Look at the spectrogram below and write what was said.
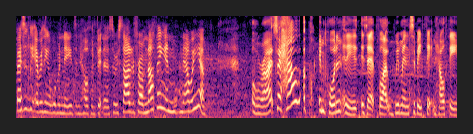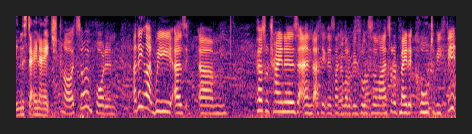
basically everything a woman needs in health and fitness. So we started from nothing, and now we're here. All right. So how important it is, is it for like women to be fit and healthy in this day and age? Oh, it's so important. I think like we as um, personal trainers and I think there's like a lot of influencers online sort of made it cool to be fit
